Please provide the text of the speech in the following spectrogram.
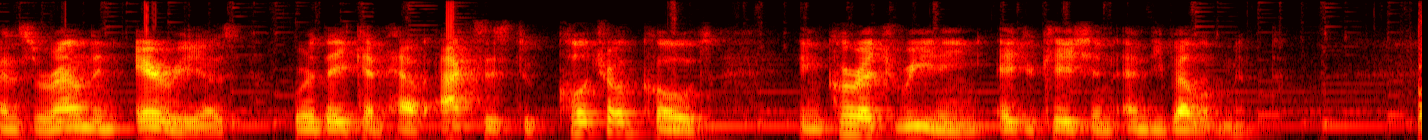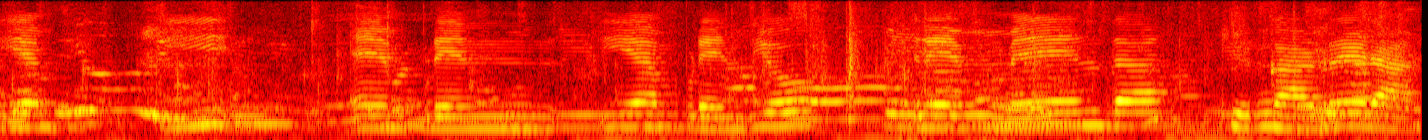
and surrounding areas where they can have access to cultural codes, encourage reading, education, and development. Y, em- y emprendió tremenda carrera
